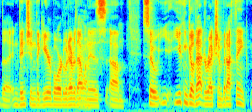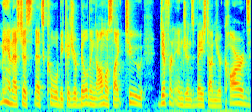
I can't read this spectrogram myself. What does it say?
the invention, the gear board, whatever that Yeah. one is. Um, so y- you can go that direction, but I think, man, that's just that's cool because you're building almost like two different engines based on your cards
